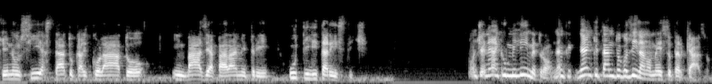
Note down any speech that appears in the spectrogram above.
che non sia stato calcolato in base a parametri utilitaristici. Non c'è neanche un millimetro, neanche, neanche tanto così l'hanno messo per caso.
